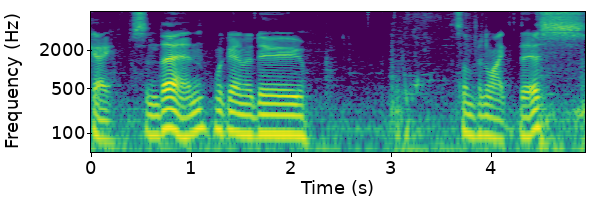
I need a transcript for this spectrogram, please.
Okay, so then we're going to do something like this.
